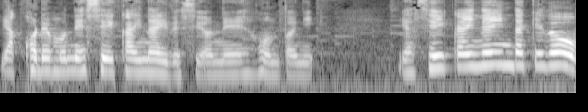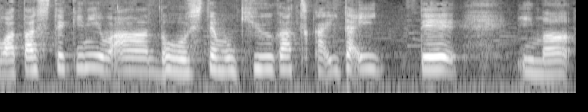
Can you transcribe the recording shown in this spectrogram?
いやこれもね正解ないですよね本当に。いや正解ないんだけど私的にはどうしても Q が使いたいって今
